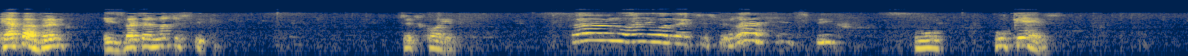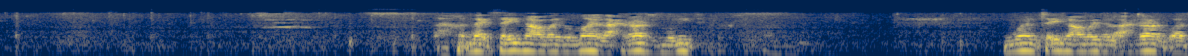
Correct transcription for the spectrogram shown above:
capable, it's better not to speak. Sit quiet. Oh, anyone likes to speak. Ah, speak. Who, who cares? like Sayyidina Ubaidullah al-Ahrar's Murid. When Sayyidina Ubaid al-Ahrar was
